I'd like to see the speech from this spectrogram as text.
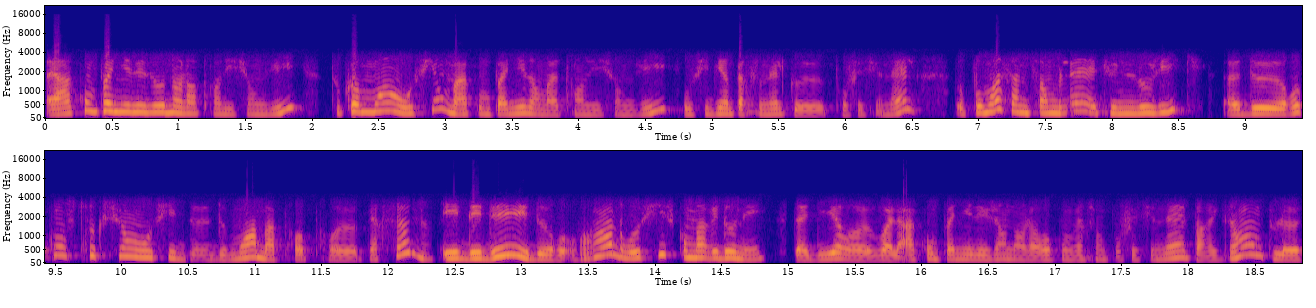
à accompagner les autres dans leur transition de vie, tout comme moi aussi, on m'a accompagné dans ma transition de vie, aussi bien personnelle que professionnelle. Donc pour moi, ça me semblait être une logique euh, de reconstruction aussi de, moi, ma propre euh, personne, et d'aider et de rendre aussi ce qu'on m'avait donné, c'est-à-dire euh, voilà accompagner les gens dans leur reconversion professionnelle, par exemple,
